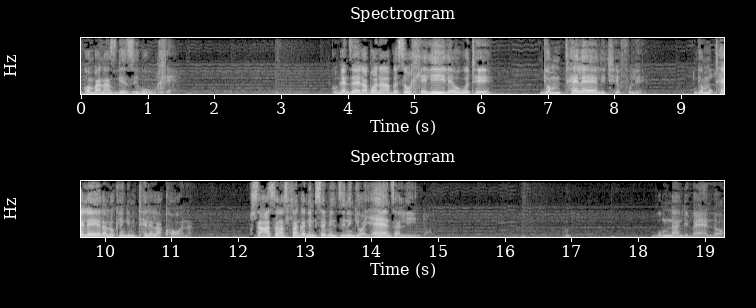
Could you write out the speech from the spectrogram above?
Ngombana zigezi kuhle. Kungenzeka bona besewuhlelile ukuthi ngiyomthelela ichefu le. Ngiyomthelela lokho engimthelela khona. Kusasa nasihlangana emsebenzini ngiyoyenza linto bumnandi bento.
